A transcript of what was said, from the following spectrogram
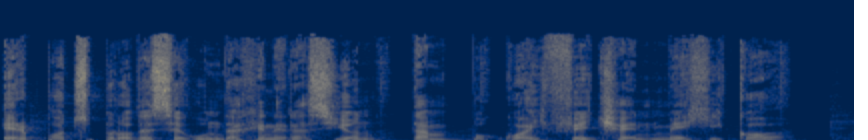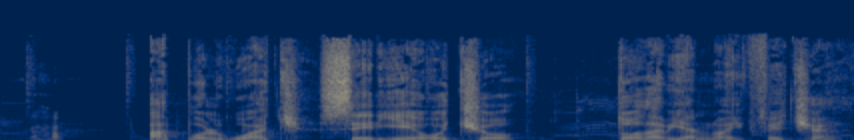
AirPods Pro de segunda generación tampoco hay fecha en México. Ajá. Apple Watch Serie 8 todavía no hay fecha.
